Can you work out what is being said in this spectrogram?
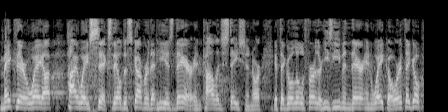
make their way up Highway 6, they'll discover that He is there in College Station. Or if they go a little further, He's even there in Waco. Or if they go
